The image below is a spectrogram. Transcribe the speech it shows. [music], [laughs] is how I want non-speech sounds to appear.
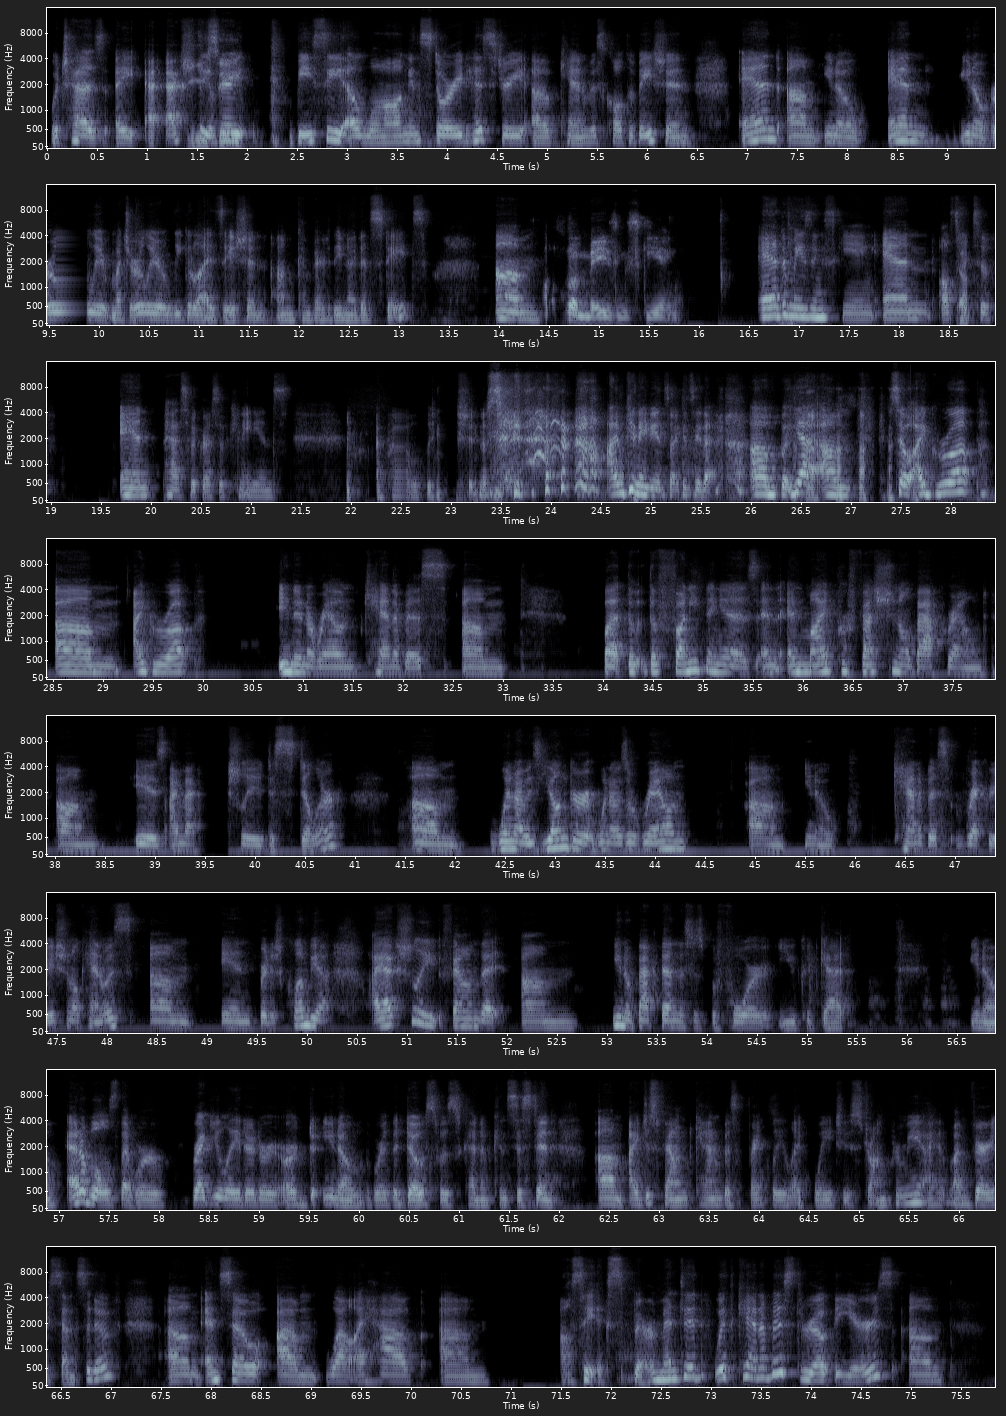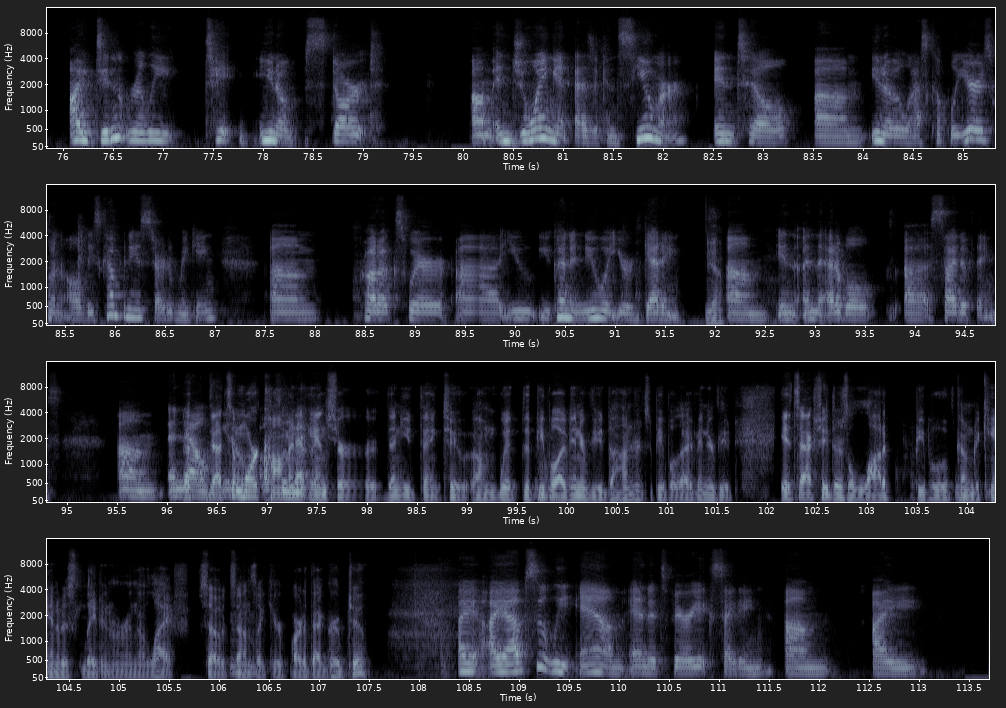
which has a actually BC. a very BC a long and storied history of cannabis cultivation, and um, you know and you know earlier much earlier legalization um, compared to the united states. Um, also amazing skiing. And amazing skiing and all sorts of and passive aggressive canadians. I probably shouldn't have said that. [laughs] I'm canadian so i can say that. Um, but yeah um, [laughs] so i grew up um, i grew up in and around cannabis um, but the, the funny thing is and and my professional background um, is i'm actually a distiller um, when i was younger when i was around um, you know cannabis recreational cannabis um, in british columbia i actually found that um, you know back then this was before you could get you know edibles that were regulated or, or you know where the dose was kind of consistent um, I just found cannabis, frankly, like way too strong for me. I have, I'm very sensitive. Um, and so um, while I have, um, I'll say, experimented with cannabis throughout the years, um, I didn't really take, you know, start um, enjoying it as a consumer until, you know, the last couple of years when all these companies started making products where uh, you you kind of knew what you're getting yeah. um in in the edible uh side of things um and now that, that's you know, a more common beverage. answer than you'd think too um with the people mm-hmm. i've interviewed the hundreds of people that i've interviewed it's actually there's a lot of people who've come to cannabis later in their life so it sounds mm-hmm. like you're part of that group too i i absolutely am and it's very exciting um i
